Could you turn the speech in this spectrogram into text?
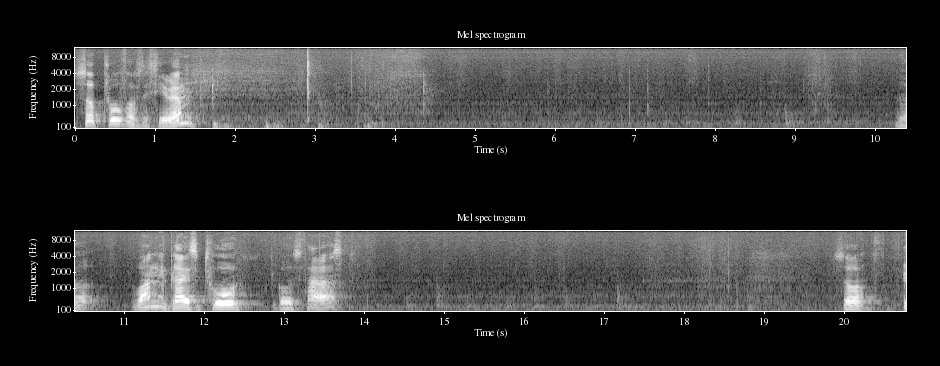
So proof of the theorem. The 1 implies 2 goes fast. So,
